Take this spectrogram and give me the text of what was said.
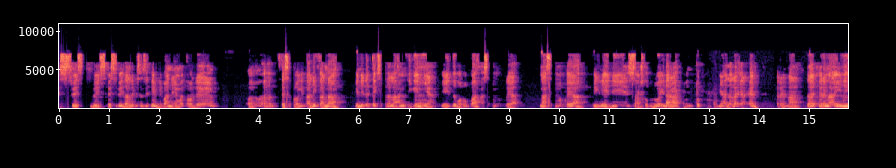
spesifik dan lebih sensitif dibanding metode uh, tes serologi tadi karena yang dideteksi adalah antigennya, yaitu berupa asam nukleat. Nah, asam nukleat ini di SARS-CoV-2 ini adalah bentuknya adalah RN, RNA. Dan RNA ini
